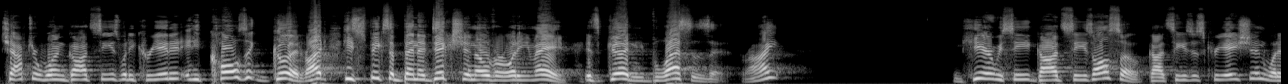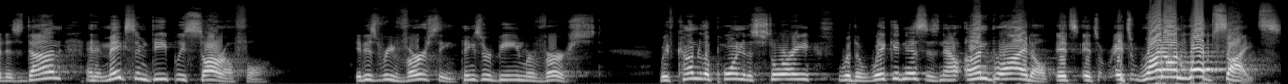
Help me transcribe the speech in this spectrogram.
Chapter 1, God sees what He created and He calls it good, right? He speaks a benediction over what He made. It's good and He blesses it, right? And here we see God sees also. God sees His creation, what it has done, and it makes Him deeply sorrowful. It is reversing. Things are being reversed. We've come to the point of the story where the wickedness is now unbridled. It's, it's, it's right on websites.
